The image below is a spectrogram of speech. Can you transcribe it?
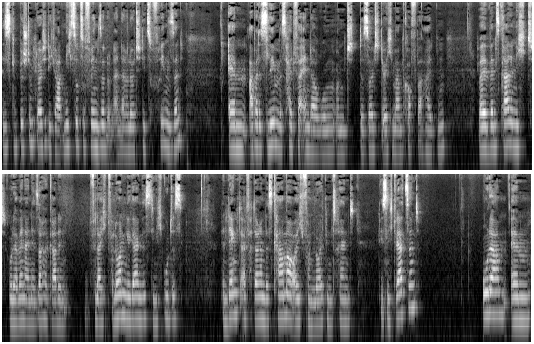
Es gibt bestimmt Leute, die gerade nicht so zufrieden sind und andere Leute, die zufrieden sind. Ähm, aber das Leben ist halt Veränderung und das solltet ihr euch immer im Kopf behalten. Weil wenn es gerade nicht oder wenn eine Sache gerade vielleicht verloren gegangen ist, die nicht gut ist, dann denkt einfach daran, dass Karma euch von Leuten trennt, die es nicht wert sind oder ähm,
